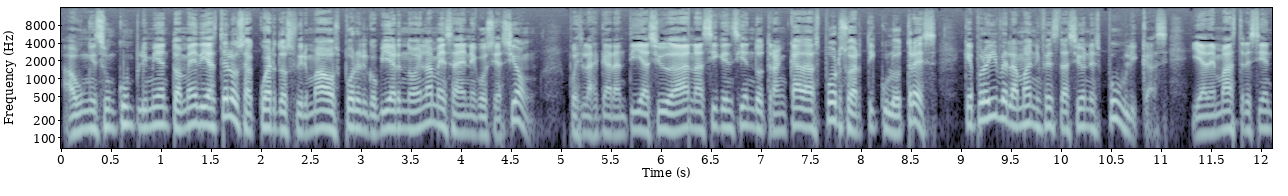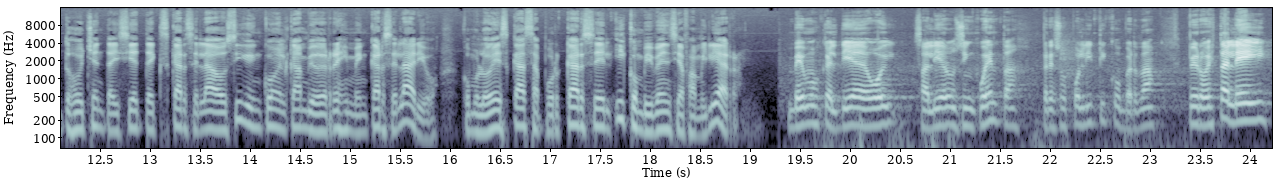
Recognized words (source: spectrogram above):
aún es un cumplimiento a medias de los acuerdos firmados por el gobierno en la mesa de negociación, pues las garantías ciudadanas siguen siendo trancadas por su artículo 3, que prohíbe las manifestaciones públicas, y además 387 excarcelados siguen con el cambio de régimen carcelario, como lo es casa por cárcel y convivencia familiar. Vemos que el día de hoy salieron 50 presos políticos, ¿verdad? Pero esta ley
